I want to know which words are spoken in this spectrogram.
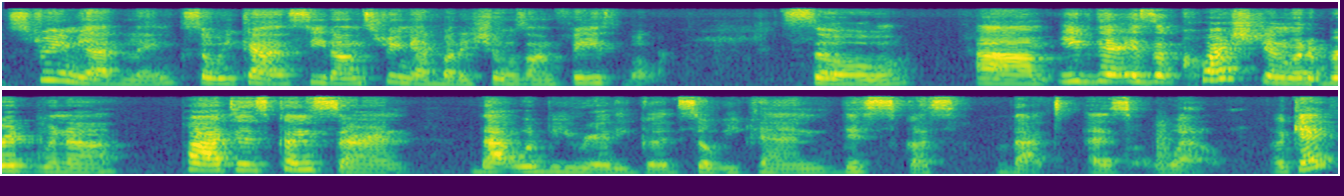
StreamYard link, so we can't see it on StreamYard, but it shows on Facebook. So um, if there is a question with a breadwinner part is concerned, that would be really good so we can discuss that as well. Okay?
